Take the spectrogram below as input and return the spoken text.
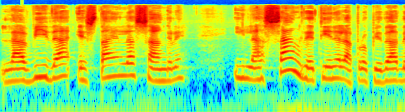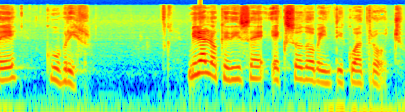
La vida está en la sangre y la sangre tiene la propiedad de cubrir. Mira lo que dice Éxodo 24:8.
